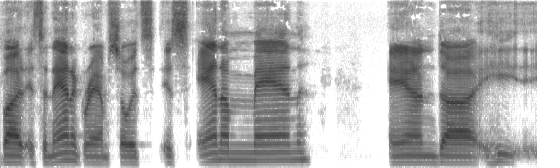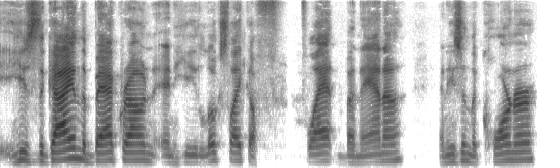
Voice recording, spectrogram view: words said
but it's an anagram, so it's it's Animan and uh, he he's the guy in the background, and he looks like a f- flat banana, and he's in the corner.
